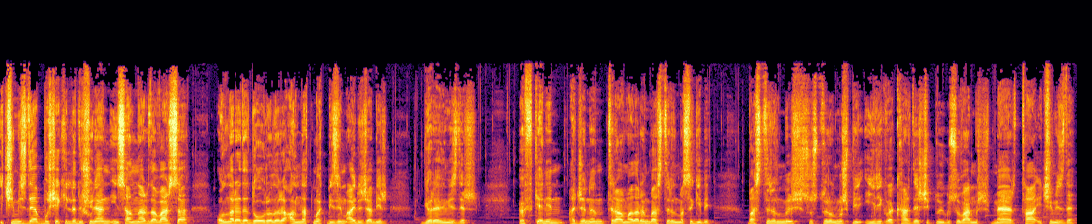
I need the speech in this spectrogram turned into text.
içimizde bu şekilde düşünen insanlar da varsa onlara da doğruları anlatmak bizim ayrıca bir görevimizdir. Öfkenin, acının, travmaların bastırılması gibi bastırılmış, susturulmuş bir iyilik ve kardeşlik duygusu varmış meğer ta içimizde.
